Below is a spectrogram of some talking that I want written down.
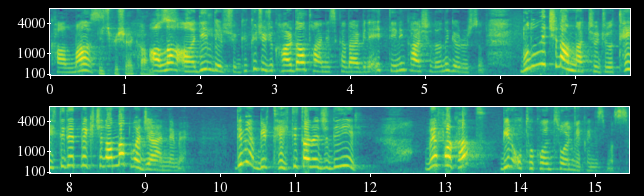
kalmaz. Hiçbir şey kalmaz. Allah adildir çünkü. Küçücük hardal tanesi kadar bile ettiğinin karşılığını görürsün. Bunun için anlat çocuğu. Tehdit etmek için anlatma cehennemi. Değil mi? Bir tehdit aracı değil. Ve fakat bir otokontrol mekanizması.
